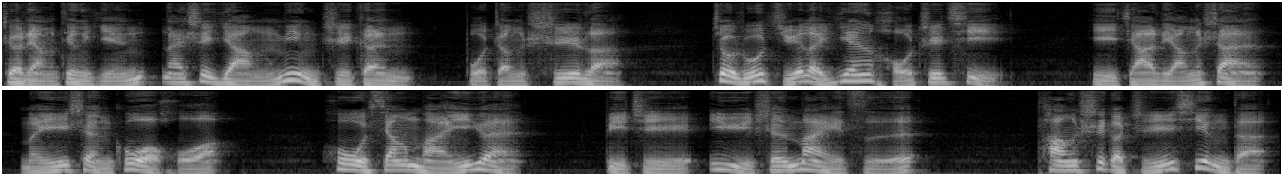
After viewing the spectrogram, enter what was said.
这两锭银乃是养命之根，不争失了，就如绝了咽喉之气，一家良善没甚过活。互相埋怨，必至玉身卖子。倘是个直性的，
